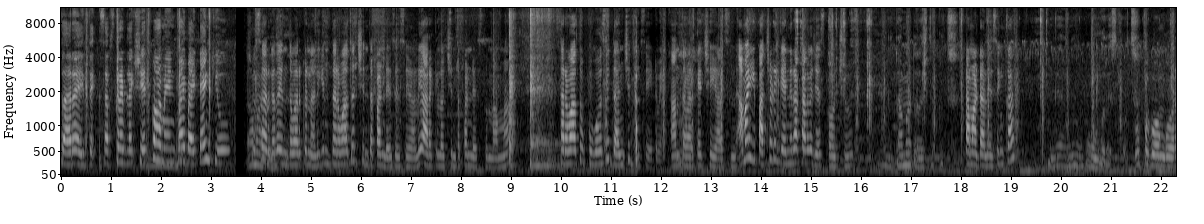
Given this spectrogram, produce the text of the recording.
సరే అయితే subscribe like share comment bye bye thank you చూసారు కదా ఇంతవరకు నలిగిన తర్వాత చింతపండు వేసేసేయాలి. అరకిలో చింతపండు వేస్తుందమ్మ. తర్వాత ఉప్పు పోసి దంచి తీసేయటమే. అంతవరకే చేయాల్సింది. అమ్మ ఈ పచ్చడి ఇంకా ఎన్ని రకాలుగా చేసుకోవచ్చు? టమాటాలు వేసుకోవచ్చు. టమాటాలు వేసి ఇంకా? ఉప్పు గోంగూర వేసుకోవచ్చు. ఉప్పు గోంగూర.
